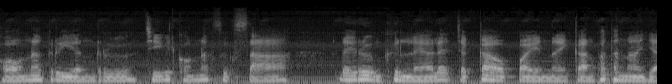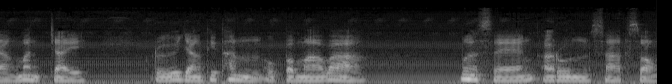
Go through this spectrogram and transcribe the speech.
ของนักเรียนหรือชีวิตของนักศึกษา ได้เริ่มขึ้นแล้วและจะก้าวไปในการพัฒนาอย่างมั่นใจ หรืออย่างที่ท่านอุปมาว่า เมื่อแสงอรุณสาดส่อง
